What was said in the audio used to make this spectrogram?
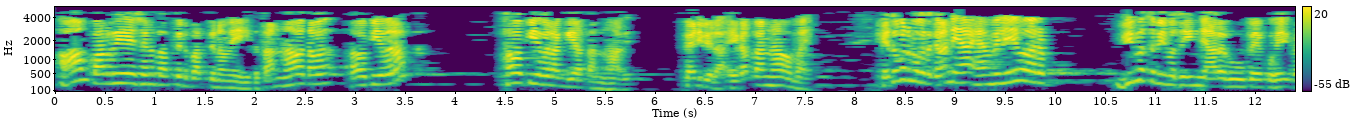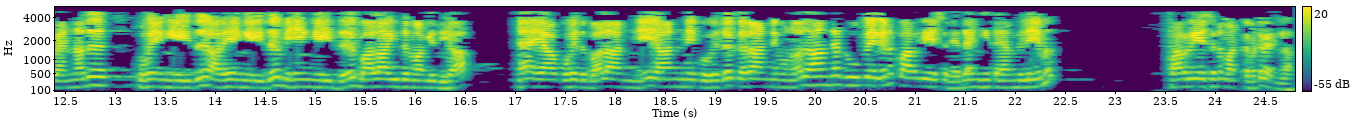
ආම් පරිේශන තත්ත්වයටපත් වෙනවා මේ හිත. තණ්හාව තව තව පියවරක් තව පියවරක් ගියා තණ්හාවේ. වැඩි වෙලා. ඒකත් තණ්හාවමයි. එතකොට මොකද කරන්නේ? එයා හැම වෙලේම අර විමස විමස ඉන්නේ අර රූපය කොහේ පැන්නද කොහෙන් එයිද අරහෙන් එයිද මෙහෙන් එයිද බලයිද මගේ දිහා? නෑ එයා කොහෙද බලන්නේ යන්නේ කොහෙද කරන්නේ මොනවද? ආන්ද රූපය ගැන පරිේශණය දැන් හිත හැම වෙලෙම පරිේශන මට්ටමට වැටලා.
